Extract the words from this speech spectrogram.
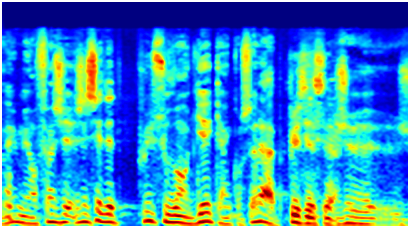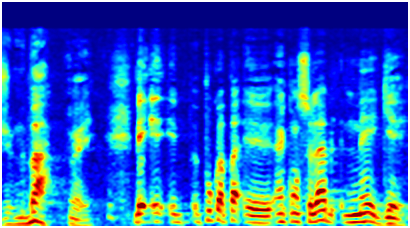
oui, mais enfin, j'essaie d'être plus souvent gay qu'inconsolable. Plus c'est ça. Je, je me bats. Oui. Mais pourquoi pas euh, inconsolable mais gai?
